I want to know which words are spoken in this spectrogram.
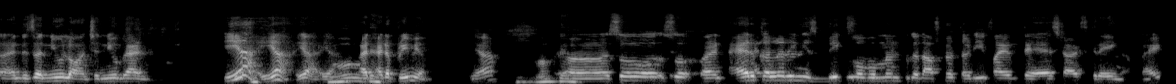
uh, and it's a new launch, a new brand. Yeah, yeah, yeah, yeah. Oh, at, at a premium. Yeah. okay. Uh, so so and hair coloring is big for women because after 35 the hair starts graying up, right?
